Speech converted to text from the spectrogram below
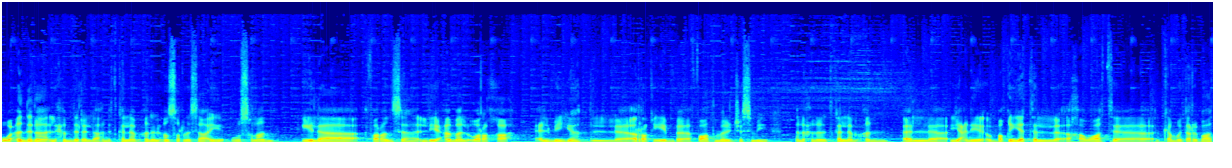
وعندنا الحمد لله نتكلم عن العنصر النسائي وصلا إلى فرنسا لعمل ورقة علمية الرقيب فاطمة الجسمي. نحن نتكلم عن يعني بقية الأخوات كمدربات.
